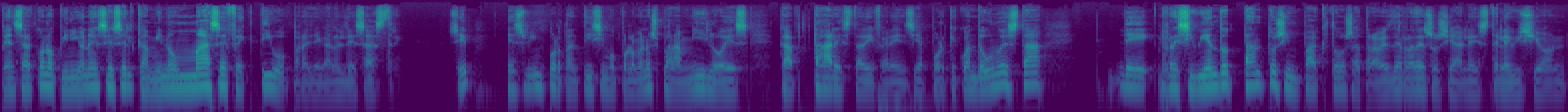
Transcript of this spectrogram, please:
Pensar con opiniones es el camino más efectivo para llegar al desastre. ¿Sí? Es importantísimo, por lo menos para mí lo es, captar esta diferencia, porque cuando uno está de recibiendo tantos impactos a través de redes sociales, televisión,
